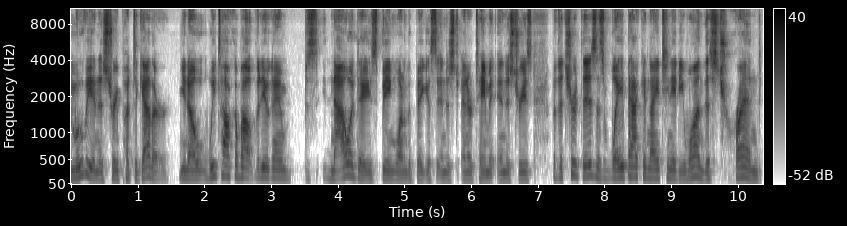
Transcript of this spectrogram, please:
movie industry put together. You know, we talk about video games nowadays being one of the biggest industry, entertainment industries, but the truth is, is way back in 1981, this trend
